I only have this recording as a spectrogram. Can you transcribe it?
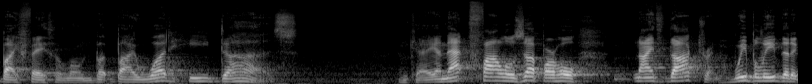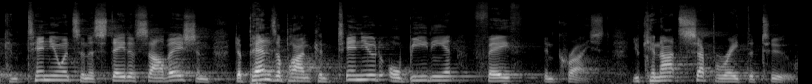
by faith alone, but by what he does. Okay, and that follows up our whole ninth doctrine. We believe that a continuance in a state of salvation depends upon continued obedient faith in Christ. You cannot separate the two.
